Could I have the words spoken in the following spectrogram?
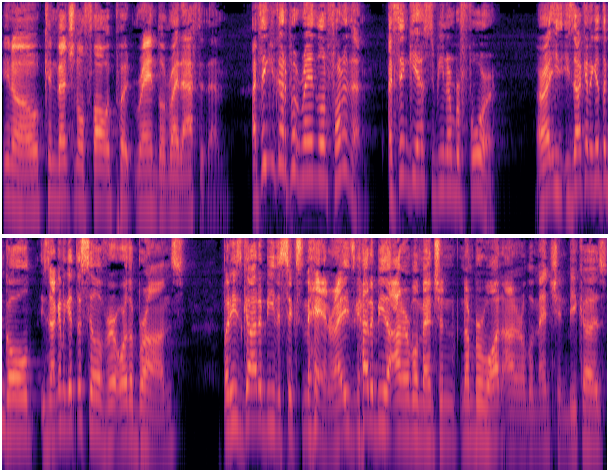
you know, conventional thought would put Randle right after them. I think you got to put Randle in front of them. I think he has to be number four. All right. He's not going to get the gold. He's not going to get the silver or the bronze, but he's got to be the sixth man, right? He's got to be the honorable mention, number one honorable mention, because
